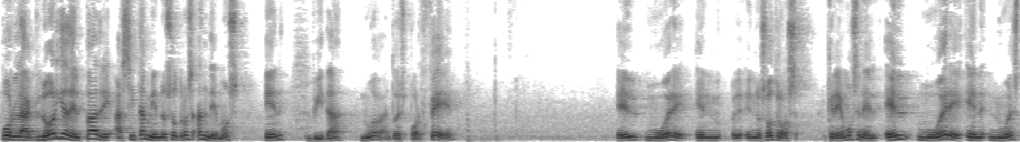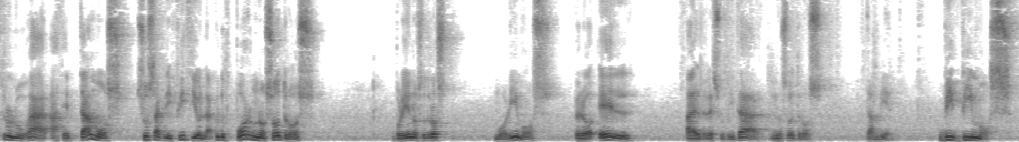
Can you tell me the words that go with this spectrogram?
por la gloria del Padre, así también nosotros andemos en vida nueva. Entonces, por fe, Él muere en, nosotros, creemos en Él, Él muere en nuestro lugar, aceptamos su sacrificio en la cruz por nosotros, por ello nosotros morimos, pero Él, al resucitar, nosotros también vivimos.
